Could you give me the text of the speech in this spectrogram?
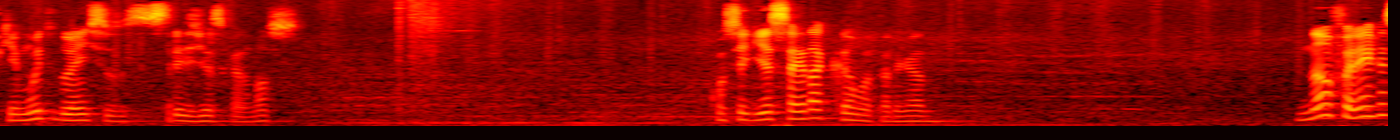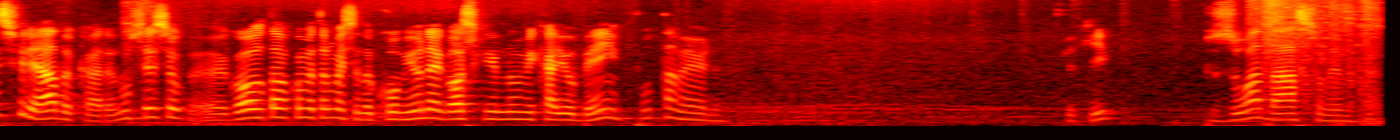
Fiquei muito doente esses três dias, cara. Nossa. Conseguia sair da cama, tá ligado? Não, foi nem resfriado, cara. Eu não sei se eu. Igual eu tava comentando mais cedo, eu comi um negócio que não me caiu bem. Puta merda. Fiquei zoadaço mesmo, cara.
